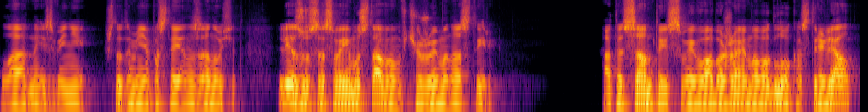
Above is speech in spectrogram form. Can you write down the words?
Ладно, извини, что-то меня постоянно заносит. Лезу со своим уставом в чужой монастырь. А ты сам-то из своего обожаемого Глока стрелял?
